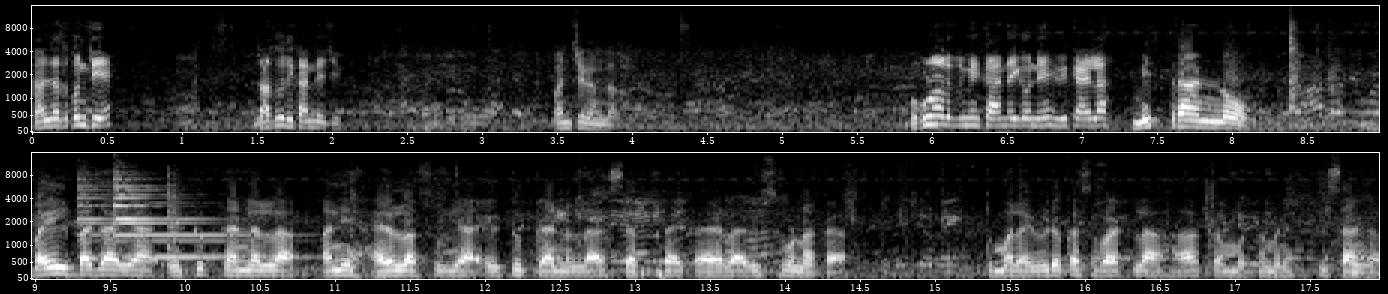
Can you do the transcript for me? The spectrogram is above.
कांदा जात कोणती आहे? जात होती कांद्याची? पंचगंगा. कुठून आले तुम्ही कांदे घेऊन ये विकायला. मित्रांनो बैल बाजार या यूट्यूब चॅनलला आणि हॅलोला सूर या यूट्यूब चॅनलला सबस्क्राईब करायला विसरू नका. तुम्हाला व्हिडिओ कसा वाटला हा कमेंटमध्ये नक्की सांगा.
